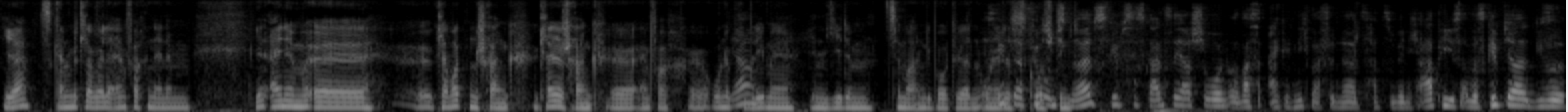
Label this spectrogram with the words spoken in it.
Ja, das kann mittlerweile einfach in einem, in einem äh, äh, Klamottenschrank, Kleiderschrank äh, einfach äh, ohne ja. Probleme in jedem Zimmer angebaut werden, ohne es dass ja es groß für stinkt. Uns Nerds gibt es das Ganze ja schon, oder was eigentlich nicht mal für Nerds, hat zu wenig APIs, aber es gibt ja diese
